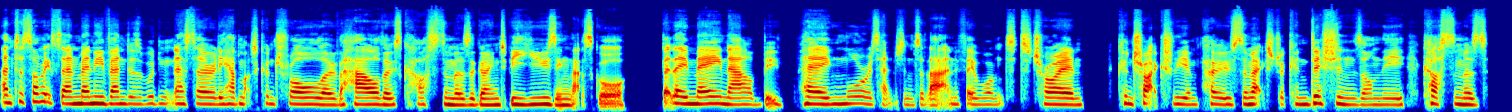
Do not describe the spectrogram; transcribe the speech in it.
And to some extent, many vendors wouldn't necessarily have much control over how those customers are going to be using that score, but they may now be paying more attention to that. And if they want to try and contractually impose some extra conditions on the customers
